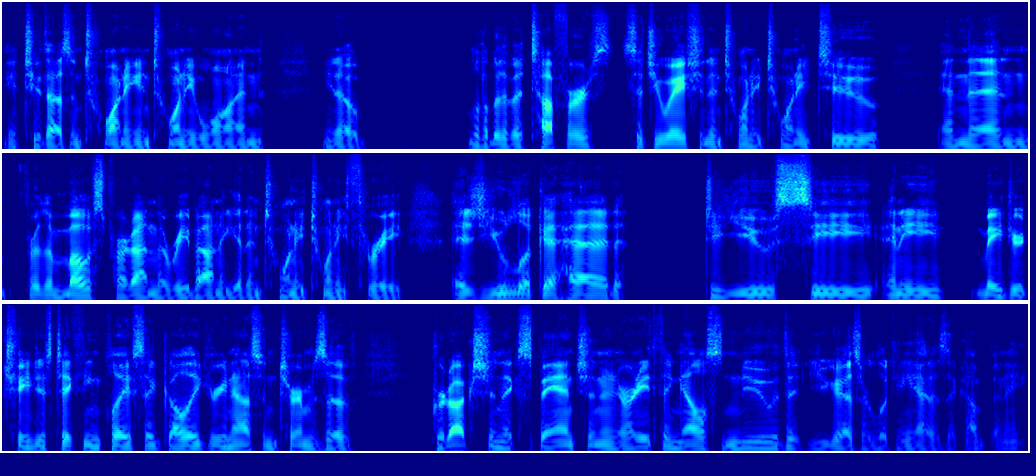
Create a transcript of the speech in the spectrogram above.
in 2020 and 21, you know, a little bit of a tougher situation in 2022, and then for the most part on the rebound again in 2023. As you look ahead, do you see any major changes taking place at Gulley Greenhouse in terms of production expansion or anything else new that you guys are looking at as a company?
